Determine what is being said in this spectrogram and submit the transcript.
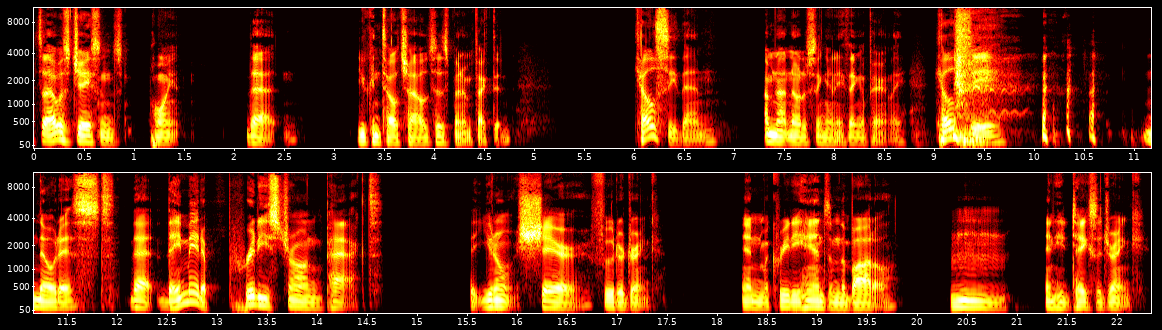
So that was Jason's point that you can tell Childs has been infected. Kelsey, then, I'm not noticing anything apparently. Kelsey noticed that they made a pretty strong pact that you don't share food or drink. And MacReady hands him the bottle Mm. And he takes a drink.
